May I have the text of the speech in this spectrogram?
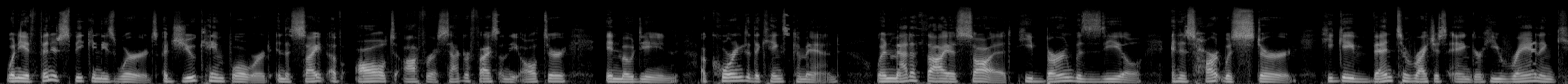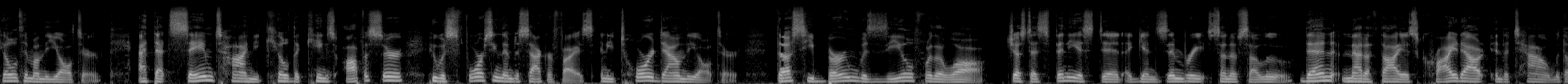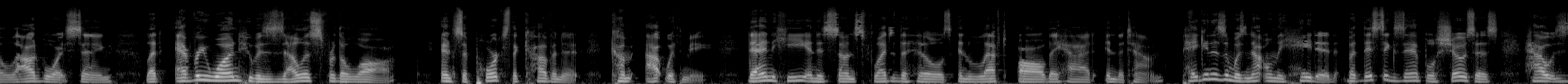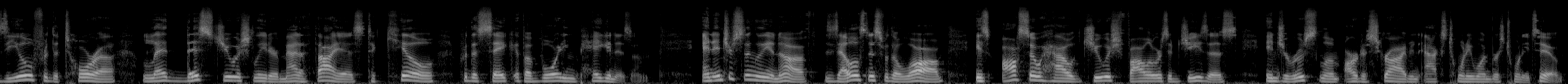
When he had finished speaking these words, a Jew came forward in the sight of all to offer a sacrifice on the altar in Modein, according to the king's command. When Mattathias saw it, he burned with zeal, and his heart was stirred. He gave vent to righteous anger. He ran and killed him on the altar. At that same time, he killed the king's officer who was forcing them to sacrifice, and he tore down the altar. Thus he burned with zeal for the law just as Phinehas did against Zimri, son of Salu. Then Mattathias cried out in the town with a loud voice, saying, Let everyone who is zealous for the law and supports the covenant come out with me. Then he and his sons fled to the hills and left all they had in the town. Paganism was not only hated, but this example shows us how zeal for the Torah led this Jewish leader, Mattathias, to kill for the sake of avoiding paganism. And interestingly enough, zealousness for the law is also how Jewish followers of Jesus in Jerusalem are described in Acts 21, verse 22.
